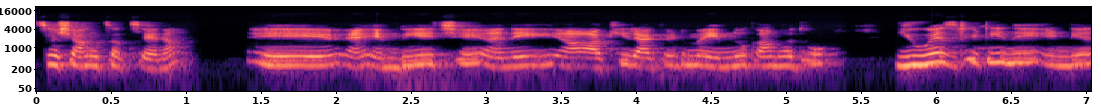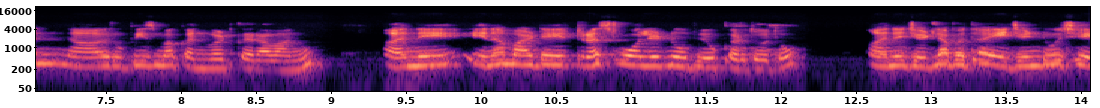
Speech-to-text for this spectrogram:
શશાંક સક્સેના. એ એમબીએ છે અને આખી રેકેટમાં એમનું કામ હતું યુએસડીટીને ઇન્ડિયન રૂપીઝમાં કન્વર્ટ કરાવવાનું. અને એના માટે ટ્રસ્ટ વોલેટનો ઉપયોગ કરતો હતો. અને જેટલા બધા એજન્ટો છે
